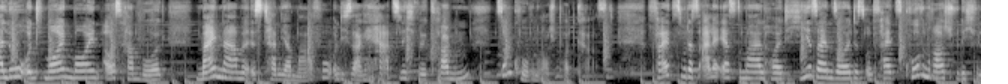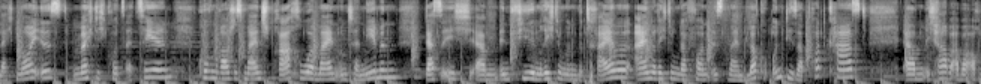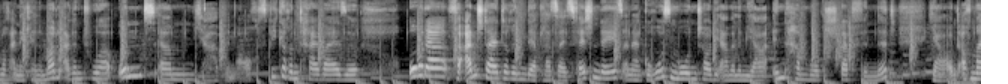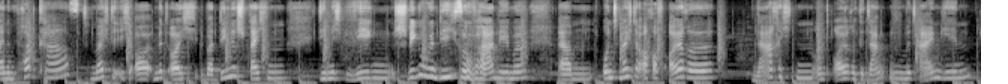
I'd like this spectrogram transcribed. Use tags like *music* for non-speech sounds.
Hallo und moin moin aus Hamburg. Mein Name ist Tanja Marfo und ich sage herzlich willkommen zum Kurvenrausch Podcast. Falls du das allererste Mal heute hier sein solltest und falls Kurvenrausch für dich vielleicht neu ist, möchte ich kurz erzählen. Kurvenrausch ist mein Sprachrohr, mein Unternehmen, das ich ähm, in vielen Richtungen betreibe. Eine Richtung davon ist mein Blog und dieser Podcast. Ähm, ich habe aber auch noch eine kleine Modelagentur und ähm, ja, bin auch Speakerin teilweise oder Veranstalterin der Plus Size Fashion Days, einer großen Modenschau, die einmal im Jahr in Hamburg stattfindet. Ja, und auf meinem Podcast möchte ich mit euch über Dinge sprechen, die mich bewegen, Schwingungen, die ich so *laughs* wahrnehme ähm, und möchte auch auf eure Nachrichten und eure Gedanken mit eingehen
